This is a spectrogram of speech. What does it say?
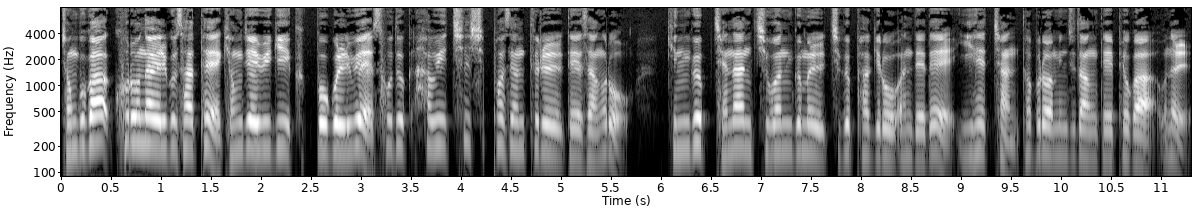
정부가 코로나19 사태 경제위기 극복을 위해 소득 하위 70%를 대상으로 긴급 재난지원금을 지급하기로 한 데 대해 이해찬 더불어민주당 대표가 오늘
